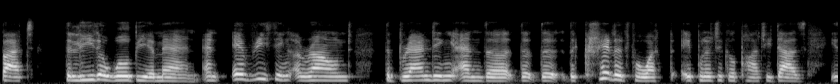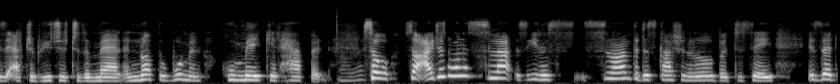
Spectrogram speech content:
But the leader will be a man and everything around the branding and the, the, the, the credit for what a political party does is attributed to the man and not the woman who make it happen. Right. So so I just want to slant, you know slant the discussion a little bit to say is that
